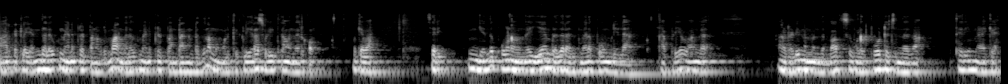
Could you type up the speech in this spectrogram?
மார்க்கெட்டில் எந்த அளவுக்கு மேனிப்புலேட் பண்ண முடியுமோ அந்த அளவுக்கு மேனிப்புலேட் பண்ணுறாங்கன்றது நம்ம உங்களுக்கு கிளியராக சொல்லிட்டு தான் வந்திருக்கோம். ஓகேவா சரி. இங்கேருந்து போனவங்க ஏன் பிரதர் அதுக்கு மேலே போக முடியல? அப்படியே வாங்க. ஆல்ரெடி நம்ம இந்த பாக்ஸ் உங்களுக்கு போட்டு வச்சுருந்தது தான். தெரியும்னு நினைக்கிறேன்.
